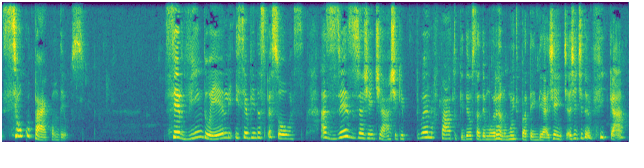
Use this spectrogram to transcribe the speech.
se ocupar com Deus, servindo Ele e servindo as pessoas. Às vezes a gente acha que pelo fato que Deus está demorando muito para atender a gente, a gente deve ficar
